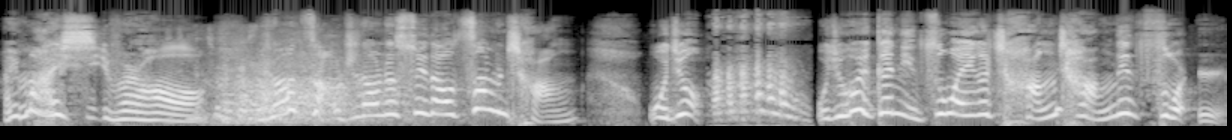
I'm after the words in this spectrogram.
哎呀妈呀，媳妇儿哈，你说要早知道这隧道这么长，我就我就会跟你做一个长长的嘴儿。”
